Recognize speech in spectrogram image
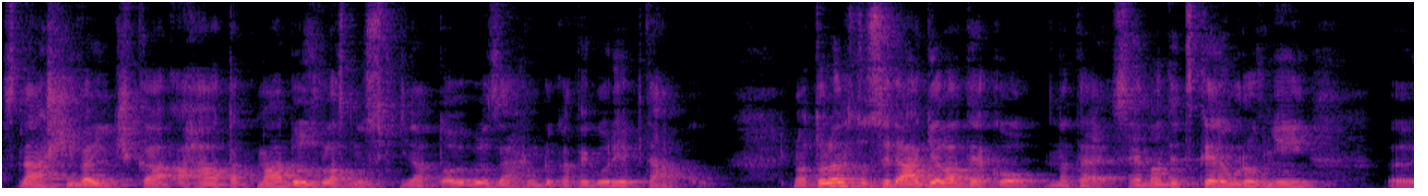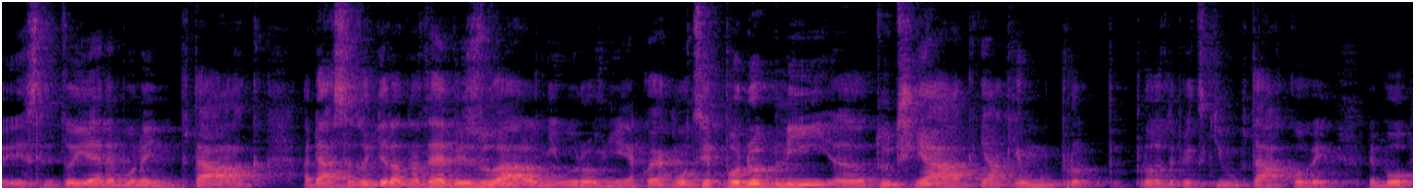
snáší vajíčka, aha, tak má dost vlastností na to, aby byl zahrnut do kategorie ptáku. No a tohle to se dá dělat jako na té semantické úrovni, Eh, jestli to je nebo není pták a dá se to dělat na té vizuální úrovni, jako jak moc je podobný uh, tučňák nějakému pro, prototypickému ptákovi, nebo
